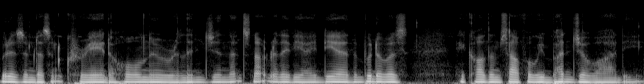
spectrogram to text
Buddhism doesn't create a whole new religion. That's not really the idea. The Buddha was, he called himself a vibhajjavadi.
